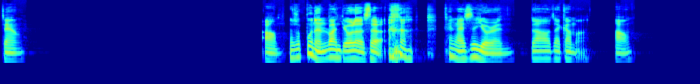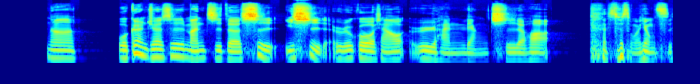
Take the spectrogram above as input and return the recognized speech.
这样。啊、他说不能乱丢垃圾，看来是有人不知道在干嘛。好，那。我个人觉得是蛮值得试一试的。如果想要日韩两吃的话，是什么用词？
